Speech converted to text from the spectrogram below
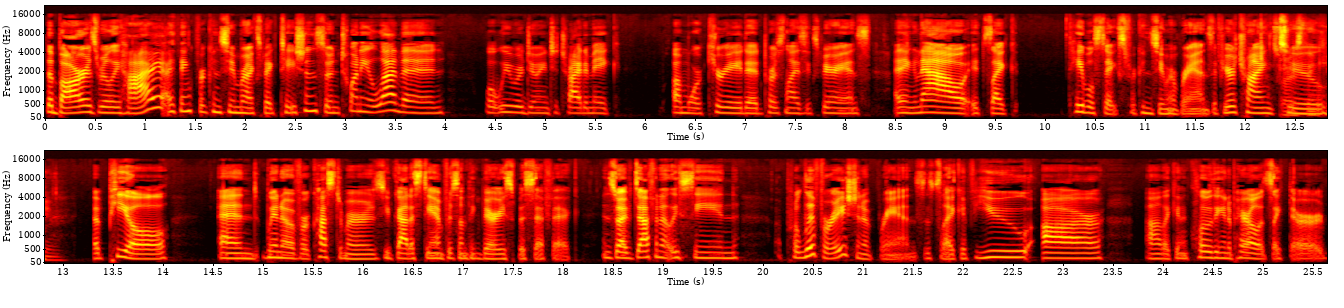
the bar is really high, I think, for consumer expectations. So in 2011, what we were doing to try to make a more curated, personalized experience, I think now it's like table stakes for consumer brands. If you're trying to appeal and win over customers, you've got to stand for something very specific. And so I've definitely seen a proliferation of brands. It's like if you are uh, like in clothing and apparel, it's like there are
